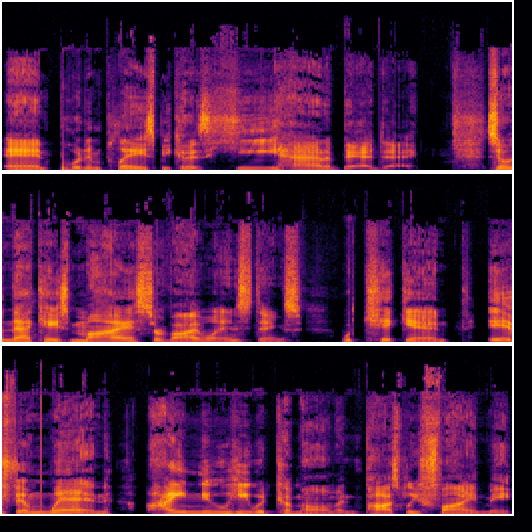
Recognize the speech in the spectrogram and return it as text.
and put in place because he had a bad day. So in that case, my survival instincts would kick in if and when I knew he would come home and possibly find me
